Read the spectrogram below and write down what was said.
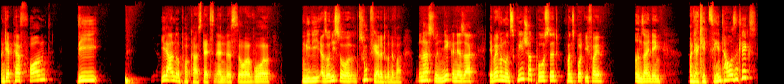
Und der performt wie jeder andere Podcast letzten Endes, so, wo wie die, also nicht so Zugpferde drin war. Und dann hast du Nick und der sagt, der einfach nur einen Screenshot postet von Spotify und sein Ding. Und der kriegt 10.000 Klicks.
